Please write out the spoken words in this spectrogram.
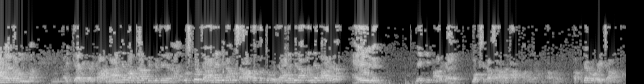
हमेतम इत्यादि कर कहा नान्य पंथा विद्यते ना उसको जाने बिना, उस आत्म तत्व को जाने बिना अन्य मार्ग है ही नहीं। एक ही मार्ग है। मोक्ष का साधन, आत्मा को जानना, अपने अपने को पहचानना।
